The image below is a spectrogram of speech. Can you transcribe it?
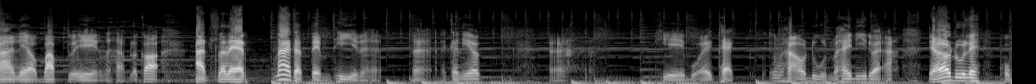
มาแนวบัฟตัวเองนะครับ แล้วก็อัดสแลชน่าจะเต็มที่นะฮะ อะกันนี้ก็ อะโอเคบวกแอคแท็กมาเอาดูดมาให้นี่ด้วยอะเดี๋ยวเราดูเลย ผม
